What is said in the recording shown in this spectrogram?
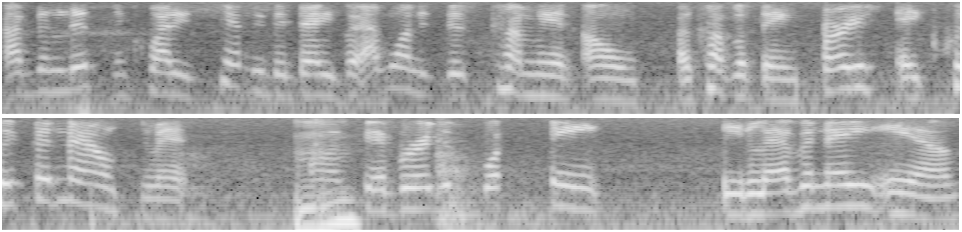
I've been listening quite intently today, but I want to just come in on a couple of things. First, a quick announcement on mm-hmm. February the 14th, 11 a.m.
